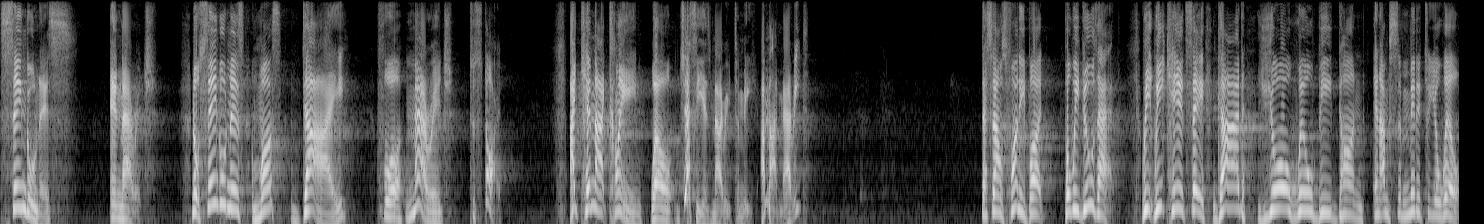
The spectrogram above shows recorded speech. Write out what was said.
singleness and marriage. No, singleness must die for marriage to start. I cannot claim, well, Jesse is married to me. I'm not married. That sounds funny, but but we do that. We, we can't say, God, your will be done, and I'm submitted to your will.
